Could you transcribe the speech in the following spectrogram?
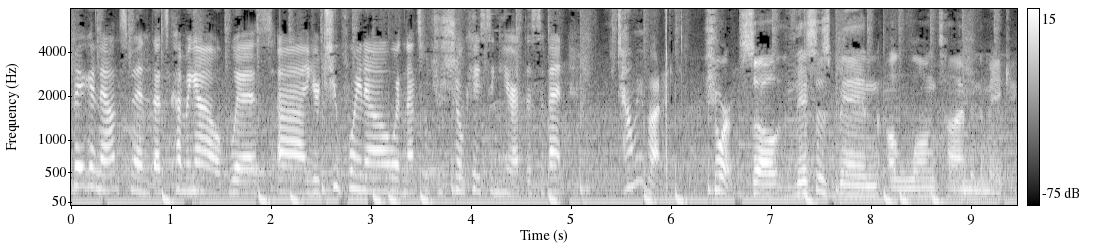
big announcement that's coming out with uh, your 2.0, and that's what you're showcasing here at this event. Tell me about it. Sure. So this has been a long time in the making.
